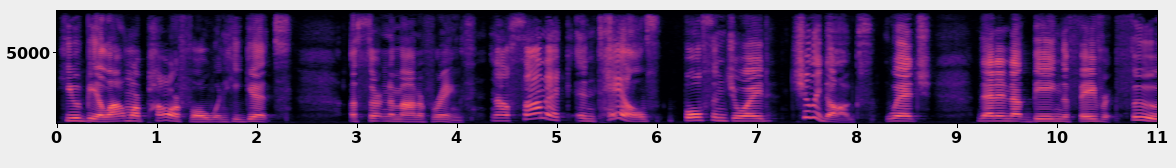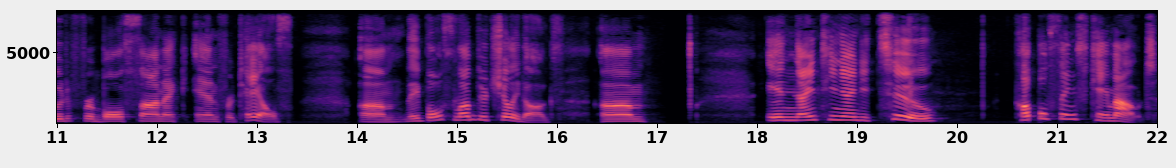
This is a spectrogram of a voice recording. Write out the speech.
he would be a lot more powerful when he gets a certain amount of rings. Now, Sonic and Tails both enjoyed chili dogs, which that ended up being the favorite food for both Sonic and for Tails. Um, they both loved their chili dogs. Um, in 1992, a couple things came out,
